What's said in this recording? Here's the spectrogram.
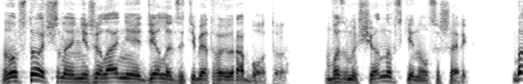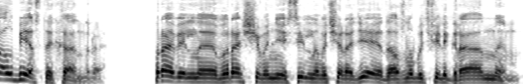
«Ну уж точно нежелание делать за тебя твою работу», — возмущенно вскинулся Шарик. «Балбес ты, Хандра. Правильное выращивание сильного чародея должно быть филигранным.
